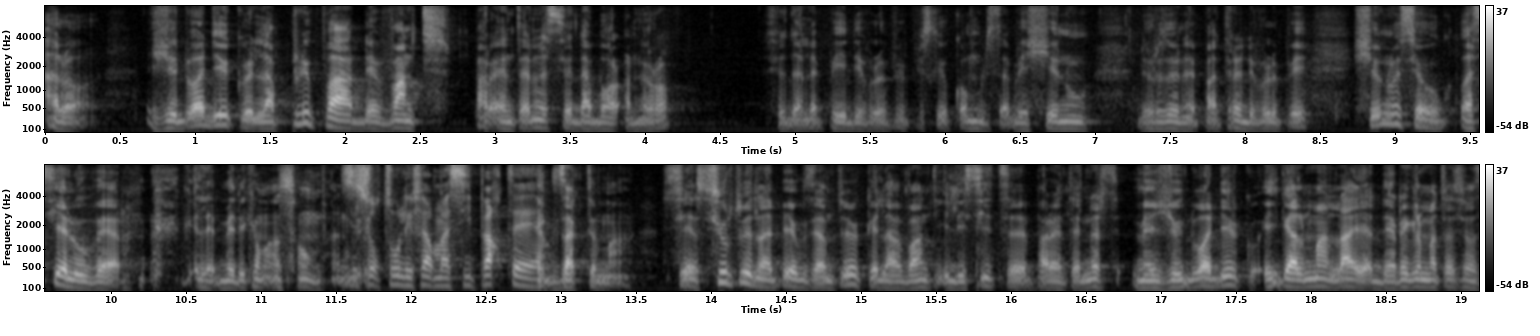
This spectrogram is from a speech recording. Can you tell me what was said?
Alors, je dois dire que la plupart des ventes par Internet, c'est d'abord en Europe, c'est dans les pays développés, puisque comme vous le savez, chez nous, le réseau n'est pas très développé. Chez nous, c'est au ciel ouvert que les médicaments sont vendus. C'est surtout les pharmacies par terre. Exactement. C'est surtout dans les pays occidentaux que la vente illicite par Internet. Mais je dois dire qu'également, là, il y a des réglementations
